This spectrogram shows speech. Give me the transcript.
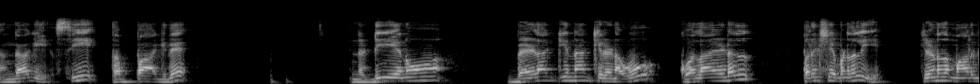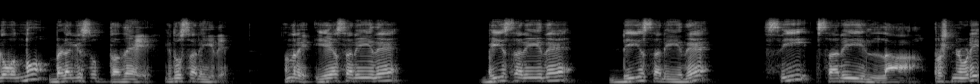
ಹಂಗಾಗಿ ಸಿ ತಪ್ಪಾಗಿದೆ. ಇನ್ನು ಡಿ ಏನು ಬೆಳಕಿನ ಕಿರಣವು ಕೊಲಾಯ್ಡಲ್ ಪರಿಕ್ಷೇಪಣದಲ್ಲಿ ಕಿರಣದ ಮಾರ್ಗವನ್ನು ಬೆಳಗಿಸುತ್ತದೆ. ಇದು ಸರಿ ಇದೆ ಅಂದರೆ ಎ ಸರಿ ಇದೆ ಬಿ ಸರಿ ಇದೆ ಡಿ ಸರಿ ಇದೆ ಸಿ ಸರಿ ಇಲ್ಲ ಪ್ರಶ್ನೆ ನೋಡಿ.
